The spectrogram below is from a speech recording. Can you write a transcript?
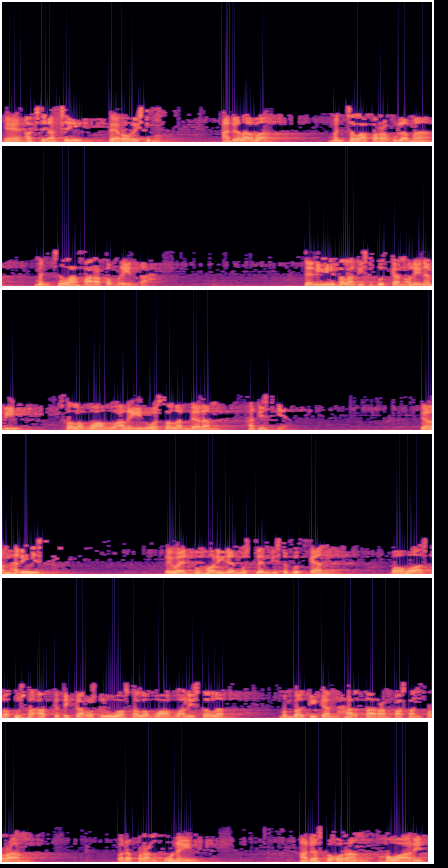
Ya, aksi-aksi terorisme. Adalah apa? mencela para ulama, mencela para pemerintah. Dan ini telah disebutkan oleh Nabi Shallallahu Alaihi Wasallam dalam hadisnya. Dalam hadis riwayat Bukhari dan Muslim disebutkan bahwa suatu saat ketika Rasulullah Shallallahu Alaihi Wasallam membagikan harta rampasan perang pada perang Hunain, ada seorang khawarij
